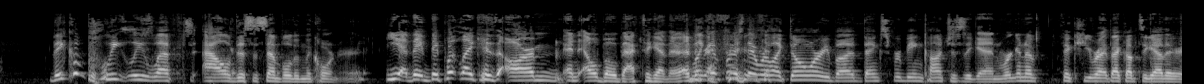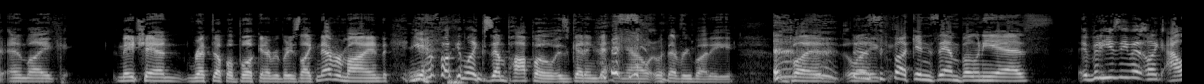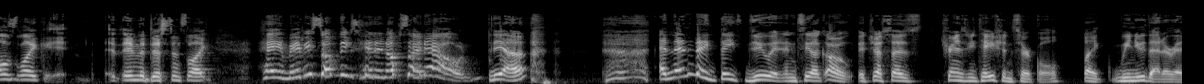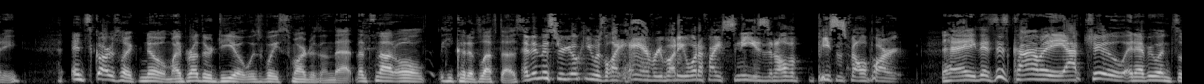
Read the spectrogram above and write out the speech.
they completely left Al disassembled in the corner. Yeah, they they put like his arm and elbow back together. And Like at first they were like, "Don't worry, bud. Thanks for being conscious again. We're gonna fix you right back up together." And like. Mei Chan ripped up a book and everybody's like, never mind. Even Yeah. fucking like Zempapo is getting to hang out with everybody. But this like, fucking Zamboni ass. Eh, but he's even like Al's like in the distance, like, "Hey, maybe something's hidden upside down." Yeah. And then they they do it and see like, oh, it just says transmutation circle. Like we knew that already. And Scar's like, no, my brother Dio was way smarter than that. That's not all he could have left us. And then Mr. Yoki was like, "Hey, everybody, what if I sneezed and all the pieces fell apart?" hey, this is comedy, achoo! And everyone's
